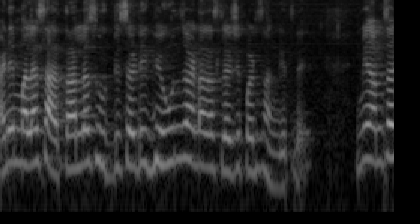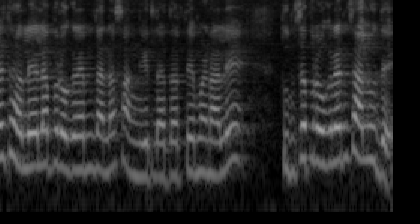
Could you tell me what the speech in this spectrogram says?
आणि मला सातारला सुट्टीसाठी घेऊन जाणार असल्याचे पण सांगितले. मी आमचा ठरलेला प्रोग्राम त्यांना सांगितला. तर ते म्हणाले तुमचा प्रोग्राम चालू दे.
